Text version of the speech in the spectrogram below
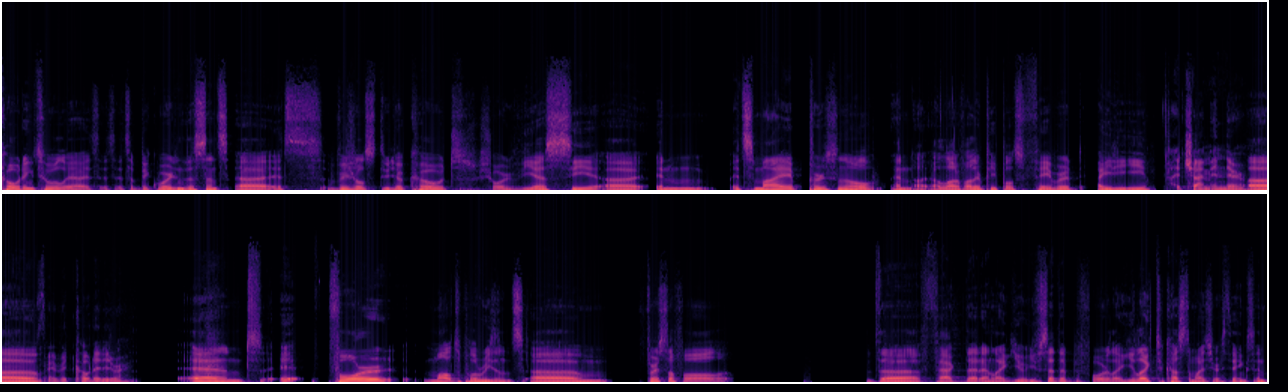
coding tool. Yeah, it's, it's, it's a big word in this sense. Uh, it's Visual Studio Code, short VSC. Uh, in it's my personal and a lot of other people's favorite IDE. I chime in there. Uh, favorite code editor. And it, for multiple reasons. Um, first of all, the fact that and like you you've said that before, like you like to customize your things, in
